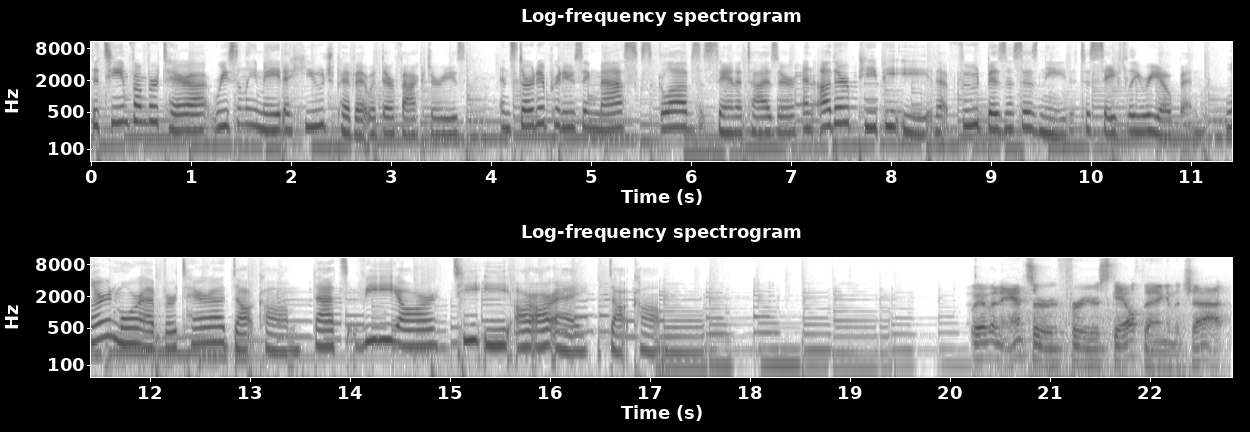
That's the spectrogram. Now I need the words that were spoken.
The team from Verterra recently made a huge pivot with their factories and started producing masks, gloves, sanitizer, and other PPE that food businesses need to safely reopen. Learn more at Verterra.com. That's V E R T E R R A.com. We have an answer for your scale thing in the chat.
